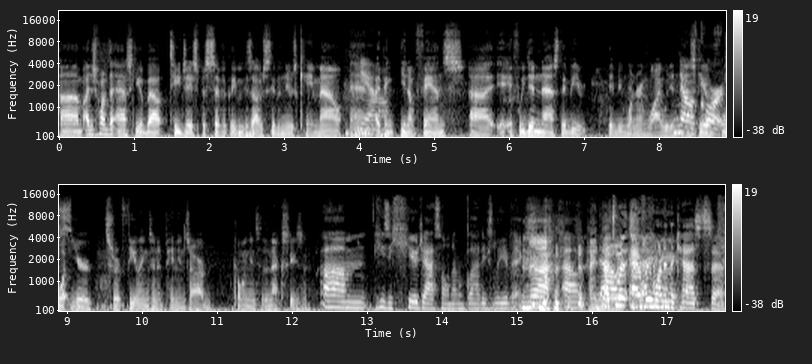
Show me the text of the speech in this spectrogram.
um, I just wanted to ask you about TJ specifically because obviously the news came out, and Yeah. I think you know fans. Uh, if we didn't ask, they'd be they'd be wondering why we didn't No, ask of you course. what your sort of feelings and opinions are going into the next season. Um, he's a huge asshole, and I'm glad he's leaving. I Um, know That's what everyone in the cast said.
